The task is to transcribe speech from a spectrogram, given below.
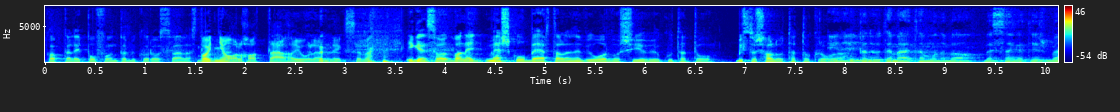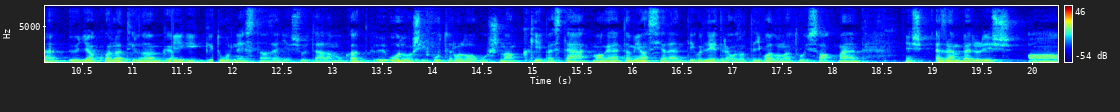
kaptál egy pofont, amikor rossz választál. Vagy nyalhattál, ha jól emlékszem. Igen, szóval van egy Meskó Bertala nevű orvosi jövőkutató, Biztos hallottatok róla. Én éppen őt emeltem volna be a beszélgetésbe. Ő gyakorlatilag végig turnézta az Egyesült Államokat. Ő orvosi futurológusnak képezte át magát, ami azt jelenti, hogy létrehozott egy vadonatúj szakmát, és ezen belül is a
